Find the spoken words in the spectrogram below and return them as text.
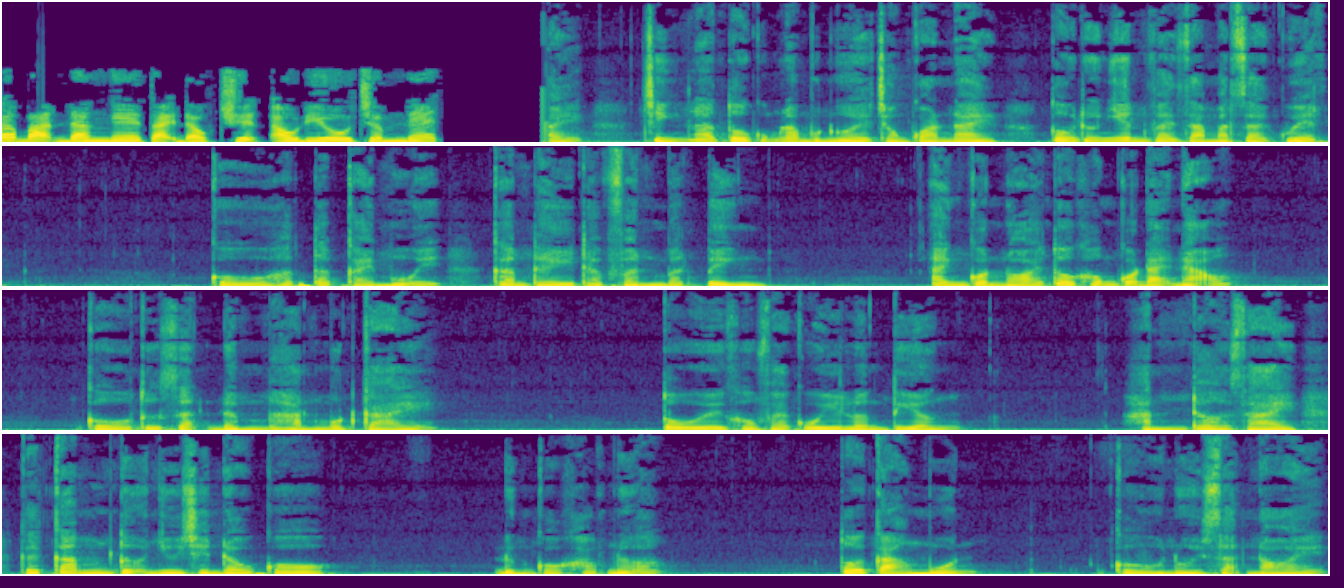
Các bạn đang nghe tại đọc truyện audio.net Đấy, chính là tôi cũng là một người trong quán này Tôi đương nhiên phải ra mặt giải quyết. Cô hấp tấp cái mũi Cảm thấy thập phần bất bình. Anh còn nói tôi không có đại não. Cô tức giận đấm hắn một cái. Tôi không phải cố ý lớn tiếng. Hắn thở dài Cái cằm tựa như trên đầu cô. Đừng có khóc nữa. Tôi càng muốn. Cô nổi giận nói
